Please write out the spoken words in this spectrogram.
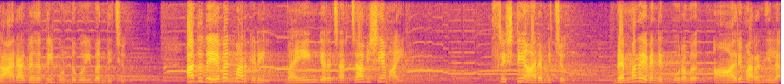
കാരാഗ്രഹത്തിൽ കൊണ്ടുപോയി ബന്ധിച്ചു. അത് ദേവന്മാർക്കിടയിൽ ഭയങ്കര ചർച്ചാവിഷയമായി. സൃഷ്ടി ആരംഭിച്ചു. ബ്രഹ്മദേവന്റെ കുറവ് ആരും അറിഞ്ഞില്ല.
